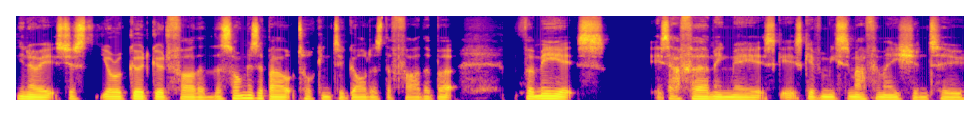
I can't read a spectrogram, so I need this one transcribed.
you know, it's just, you're a good, good father. The song is about talking to God as the father, but for me, it's, it's affirming me. It's it's giving me some affirmation to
